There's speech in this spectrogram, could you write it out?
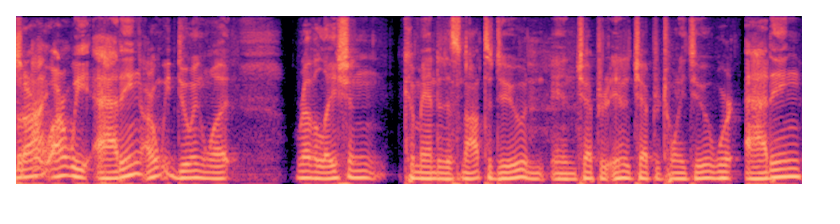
But aren't, aren't we adding? Aren't we doing what Revelation commanded us not to do in, in chapter in chapter twenty two? We're adding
